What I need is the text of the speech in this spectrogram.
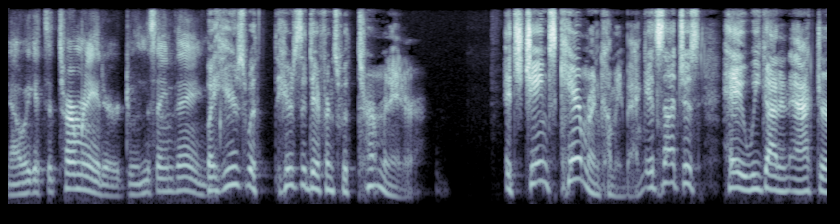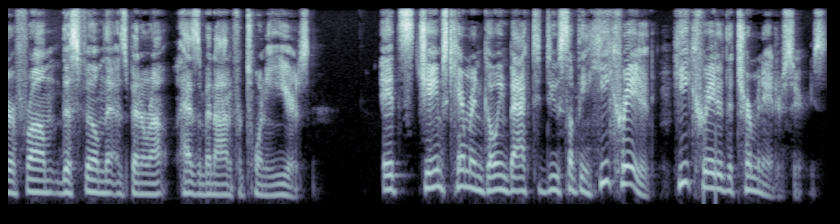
Now we get to Terminator doing the same thing. But here's with here's the difference with Terminator. It's James Cameron coming back. It's not just, hey, we got an actor from this film that has been around hasn't been on for 20 years. It's James Cameron going back to do something he created. He created the Terminator series.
